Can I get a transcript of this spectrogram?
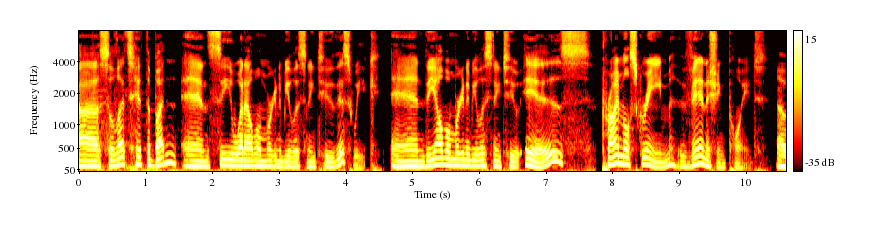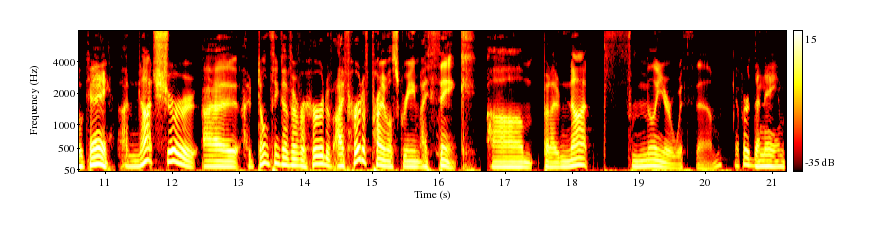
Uh, so let's hit the button and see what album we're going to be listening to this week. And the album we're going to be listening to is Primal Scream Vanishing Point. Okay. I'm not sure. I I don't think I've ever heard of. I've heard of Primal Scream. I think, um, but I'm not familiar with them. I've heard the name.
